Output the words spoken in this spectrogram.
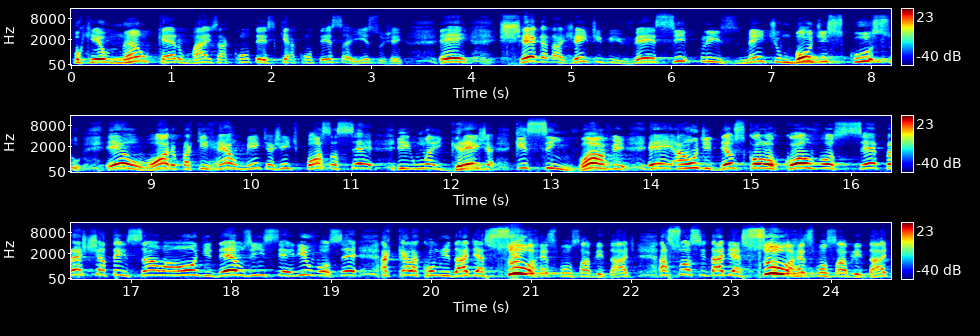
porque eu não quero mais acontecer, que aconteça isso, gente. Ei, chega da gente viver simplesmente um bom discurso. Eu oro para que realmente a gente possa ser uma igreja que se envolve, ei, aonde Deus colocou você, preste atenção aonde Deus inseriu você, aquela comunidade é sua responsabilidade, a sua cidade é sua responsabilidade,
